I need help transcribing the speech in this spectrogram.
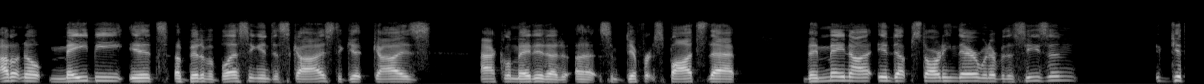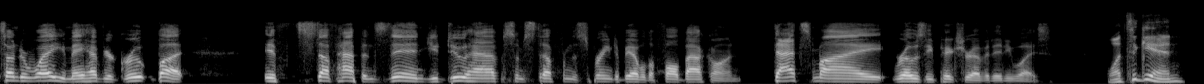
i don't know. Maybe it's a bit of a blessing in disguise to get guys acclimated at uh, some different spots that they may not end up starting there whenever the season gets underway, you may have your group, but if stuff happens then, you do have some stuff from the spring to be able to fall back on. That's my rosy picture of it, anyways. Once again,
